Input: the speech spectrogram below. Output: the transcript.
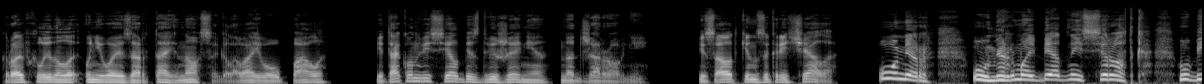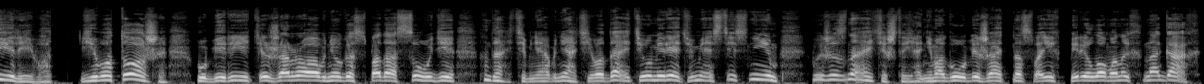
Кровь хлынула у него изо рта и носа, голова его упала, и так он висел без движения над жаровней. И Сауткин закричала. Умер, умер мой бедный сиротка. Убили его, его тоже. Уберите жаровню, господа судьи. Дайте мне обнять его, дайте умереть вместе с ним. Вы же знаете, что я не могу убежать на своих переломанных ногах.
